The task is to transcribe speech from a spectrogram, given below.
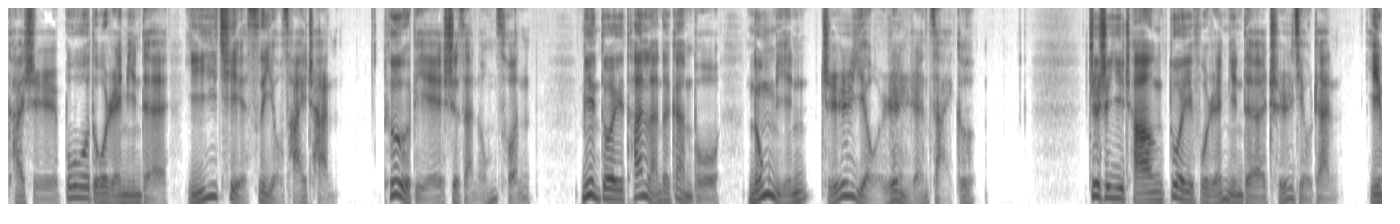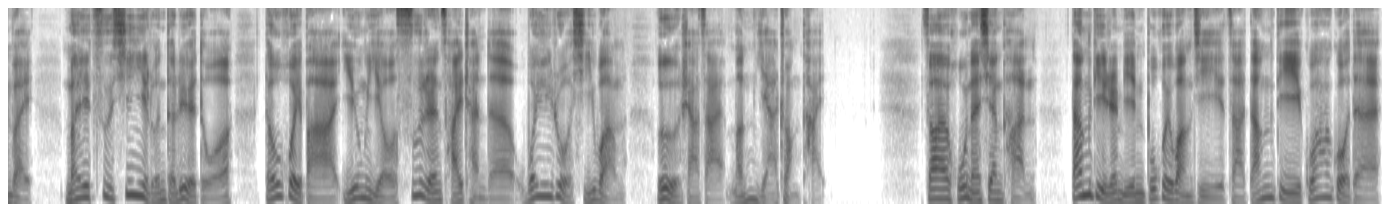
开始剥夺人民的一切私有财产，特别是在农村，面对贪婪的干部，农民只有任人宰割。这是一场对付人民的持久战，因为每次新一轮的掠夺都会把拥有私人财产的微弱希望扼杀在萌芽状态。在湖南湘潭。当地人民不会忘记在当地刮过的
